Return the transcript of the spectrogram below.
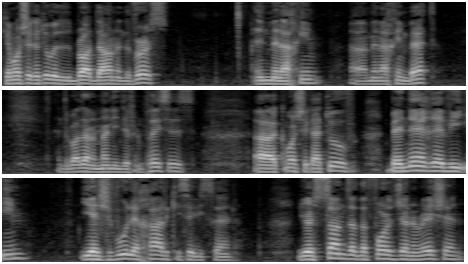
Kemoshe Katuba is brought down in the verse in Melachim, uh, Melachim Bet, and brought down in many different places. Kemoshe Katuv, Bene Revi'im Yeshvu Lecha Kisei Yisrael. Your sons of the fourth generation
